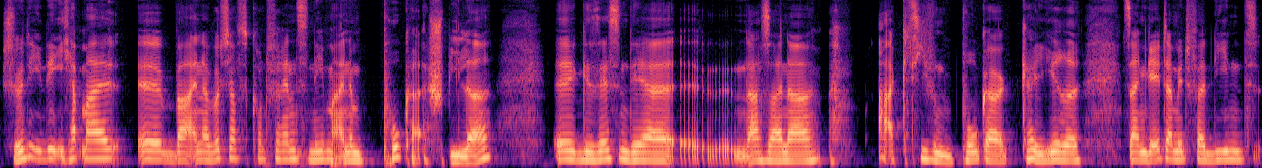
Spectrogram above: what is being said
Schöne Idee. Ich habe mal äh, bei einer Wirtschaftskonferenz neben einem Pokerspieler äh, gesessen, der äh, nach seiner aktiven Pokerkarriere sein Geld damit verdient,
